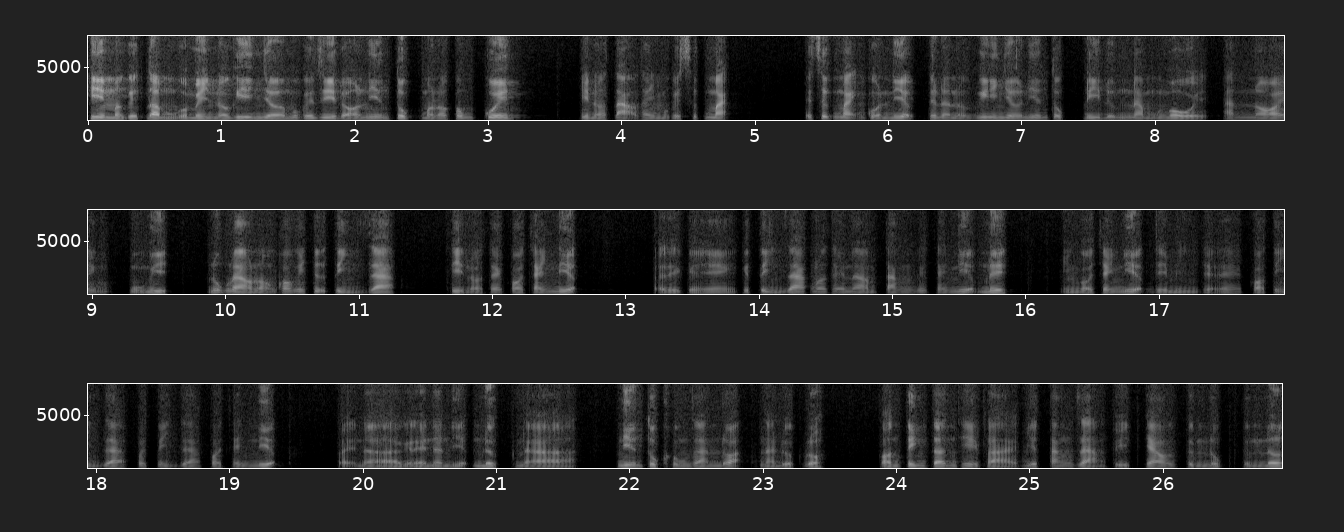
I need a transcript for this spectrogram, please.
Khi mà cái tâm của mình nó ghi nhớ một cái gì đó liên tục mà nó không quên thì nó tạo thành một cái sức mạnh. Cái sức mạnh của niệm tức là nó ghi nhớ liên tục đi đứng nằm ngồi ăn nói ngủ nghỉ. Lúc nào nó cũng có cái sự tỉnh giác thì nó sẽ có chánh niệm. Vậy thì cái cái tỉnh giác nó sẽ làm tăng cái chánh niệm lên. Mình có chánh niệm thì mình sẽ có tỉnh giác có tỉnh giác có chánh niệm. Vậy là cái đấy là niệm lực là liên tục không gián đoạn là được rồi. Còn tinh tấn thì phải biết tăng giảm tùy theo từng lúc từng nơi.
